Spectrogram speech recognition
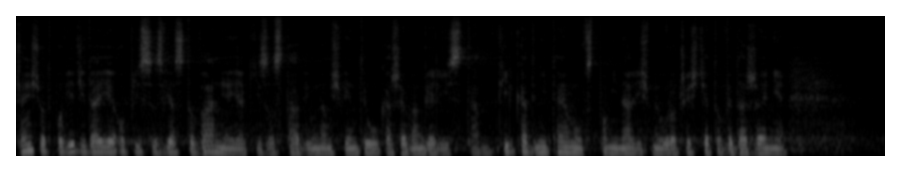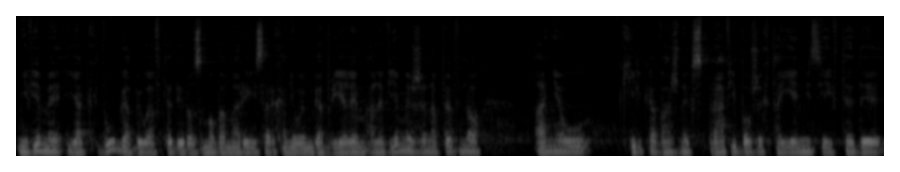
Część odpowiedzi daje opis zwiastowania, jaki zostawił nam święty Łukasz Ewangelista. Kilka dni temu wspominaliśmy uroczyście to wydarzenie. Nie wiemy, jak długa była wtedy rozmowa Maryi z Archaniołem Gabrielem, ale wiemy, że na pewno anioł kilka ważnych spraw i Bożych tajemnic jej wtedy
